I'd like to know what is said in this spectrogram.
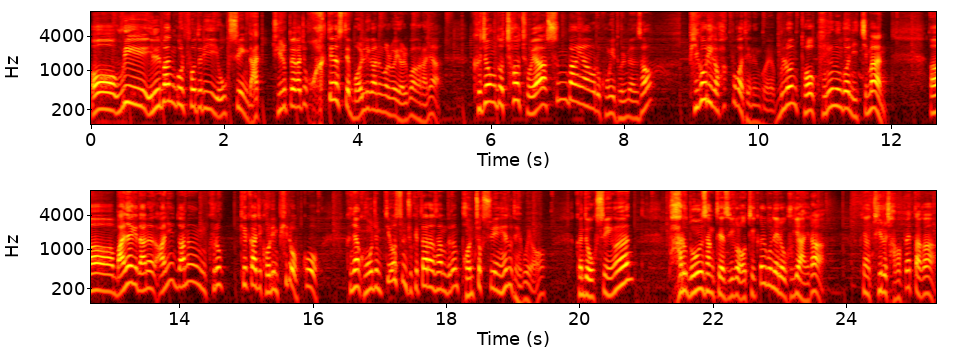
어 우리 일반 골퍼들이 옥스윙 낮 뒤로 빼가지고 확 때렸을 때 멀리 가는 걸 왜 열광을 하냐? 그 정도 쳐줘야 순방향으로 공이 돌면서 비거리가 확보가 되는 거예요. 물론 더 구르는 건 있지만 어 만약에 나는 아니 나는 그렇게까지 거린 필요 없고 그냥 공을 좀 띄웠으면 좋겠다는 사람들은 번쩍 스윙 해도 되고요. 근데 옥스윙은 바로 놓은 상태에서 이걸 어떻게 끌고 내려고 그게 아니라 그냥 뒤로 잡아 뺐다가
